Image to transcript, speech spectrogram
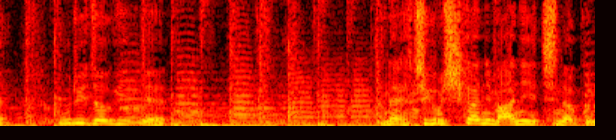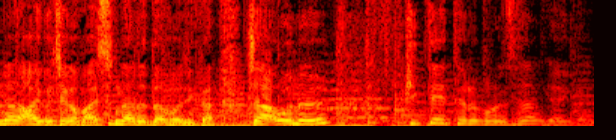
예. 우리 저기 예. 네 지금 시간이 많이 지났군요. 아 이거 제가 말씀 나누다 보니까 자 오늘 빅데이터를 보는 세상 여기까지.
